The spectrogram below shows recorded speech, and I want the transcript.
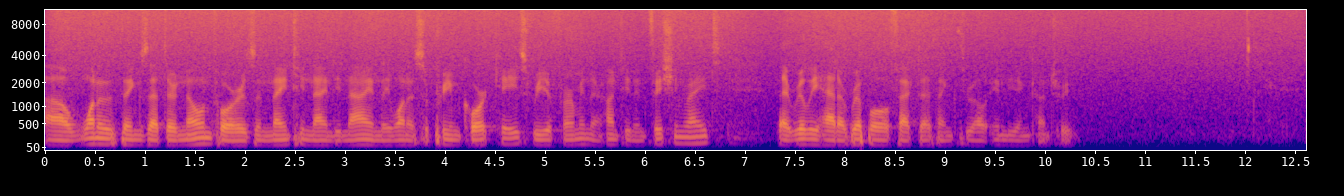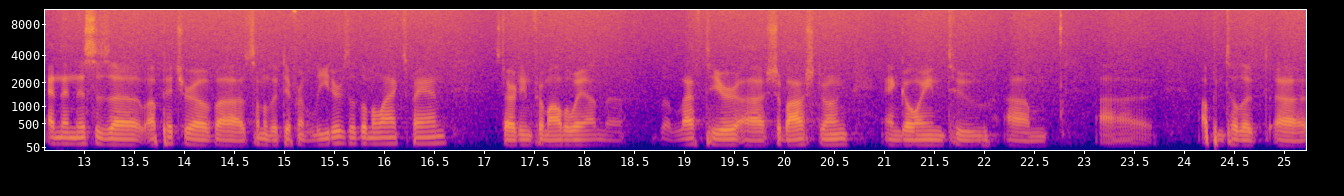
uh, one of the things that they're known for is in 1999 they won a Supreme Court case reaffirming their hunting and fishing rights that really had a ripple effect, I think, throughout Indian country. And then this is a, a picture of uh, some of the different leaders of the Mille Lacs Band, starting from all the way on the, the left here, uh, and going to um, uh, up until the, uh,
